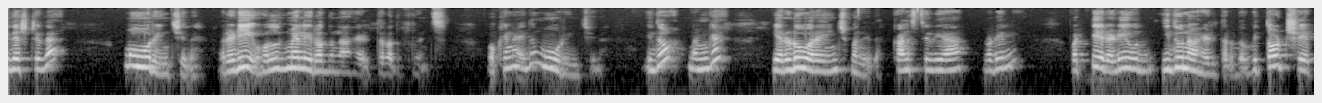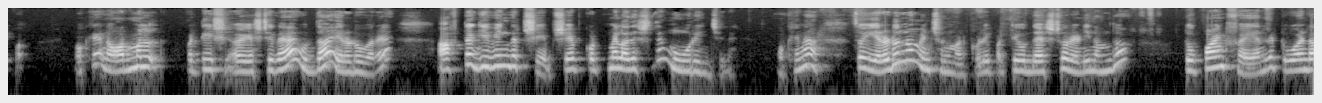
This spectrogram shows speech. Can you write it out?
ಇದೆಷ್ಟಿದೆ ಮೂರು ಇಂಚ್ ಇದೆ. ರೆಡಿ ಹೊಲದ ಮೇಲೆ ಇರೋದನ್ನ ಹೇಳ್ತಾರದು ಫ್ರೆಂಡ್ಸ್ ಓಕೆನಾ ಇದು ಮೂರು ಇಂಚ್ ಇದೆ. ಇದು ನಮಗೆ ಎರಡೂವರೆ ಇಂಚ್ ಬಂದಿದೆ. ಕಾಣಿಸ್ತಿದೆಯಾ? ನೋಡಿ ಇಲ್ಲಿ. ಪಟ್ಟಿ ರೆಡಿ ಇದು ನಾ ಹೇಳ್ತಾರದು ವಿತೌಟ್ ಶೇಪ್ ಓಕೆ ನಾರ್ಮಲ್ ಪಟ್ಟಿ ಎಷ್ಟಿದೆ? ಉದ್ದ ಎರಡೂವರೆ. After giving that shape shape ಕೊಟ್ಮೇಲೆ ಅದೆಷ್ಟಿದೆ? ಮೂರು ಇಂಚ್ ಇದೆ. ಓಕೆನಾ ಸೊ ಎರಡನ್ನೂ ಮೆನ್ಷನ್ ಮಾಡ್ಕೊಳ್ಳಿ. ಪಟ್ಟಿ ಉದ್ದ ಎಷ್ಟು ರೆಡಿ ನಮ್ಮದು ಟೂ ಪಾಯಿಂಟ್ ಫೈವ್ ಅಂದರೆ two and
